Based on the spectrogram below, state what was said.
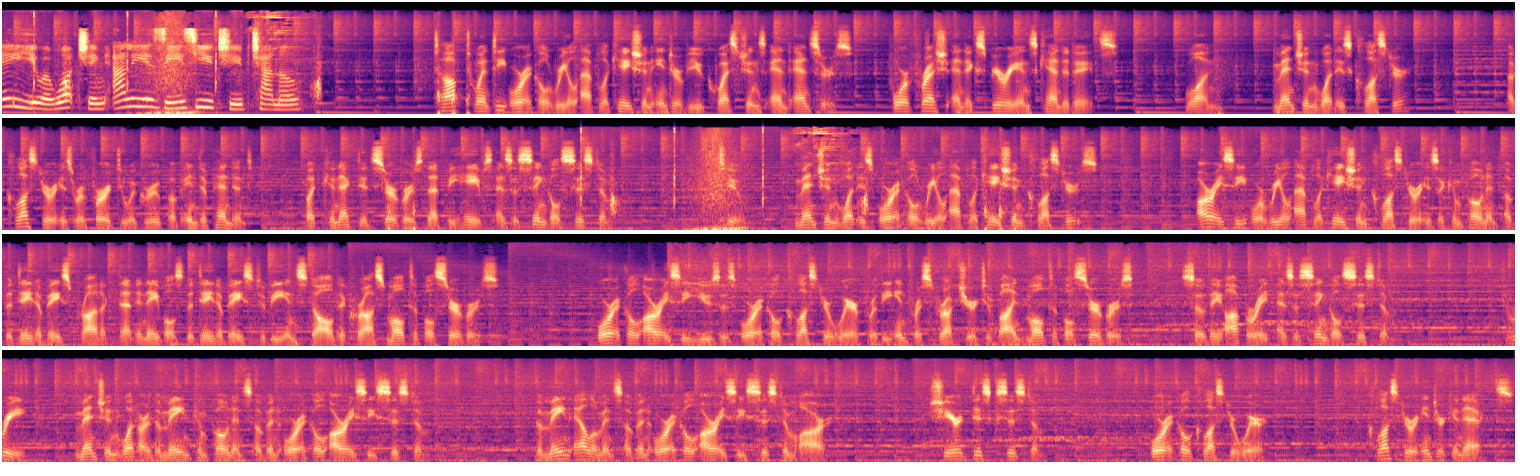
Hey you are watching Ali Aziz YouTube channel. Top 20 Oracle Real Application Interview Questions and Answers, for fresh and experienced candidates. 1. Mention what is cluster? A cluster is referred to a group of independent, but connected servers that behaves as a single system. 2. Mention what is Oracle Real Application Clusters? RAC or Real Application Cluster is a component of the database product that enables the database to be installed across multiple servers. Oracle RAC uses Oracle Clusterware for the infrastructure to bind multiple servers, so they operate as a single system. 3. Mention what are the main components of an Oracle RAC system? The main elements of an Oracle RAC system are Shared Disk System Oracle Clusterware Cluster Interconnects.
